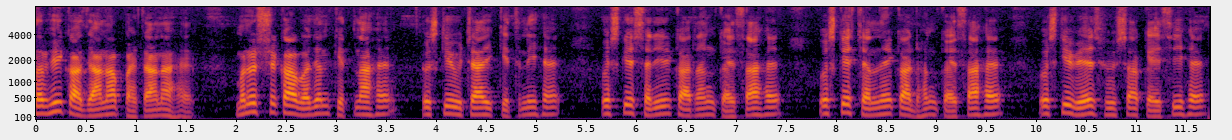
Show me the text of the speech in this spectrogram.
सभी का जाना पहचाना है। मनुष्य का वज़न कितना है? उसकी ऊंचाई कितनी है? उसके शरीर का रंग कैसा है? उसके चलने का ढंग कैसा है? उसकी वेशभूषा कैसी है?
